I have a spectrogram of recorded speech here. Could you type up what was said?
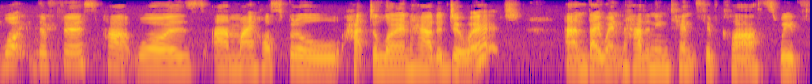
what the first part was um, my hospital had to learn how to do it. And they went and had an intensive class with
